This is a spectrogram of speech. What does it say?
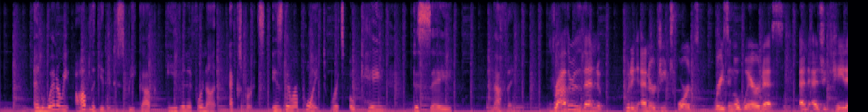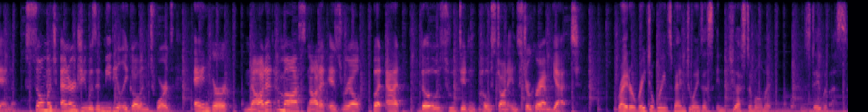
And when are we obligated to speak up, even if we're not experts? Is there a point where it's okay to say nothing? Rather than putting energy towards raising awareness and educating, so much energy was immediately going towards anger, not at Hamas, not at Israel, but at those who didn't post on Instagram yet. Writer Rachel Greenspan joins us in just a moment. Stay with us.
